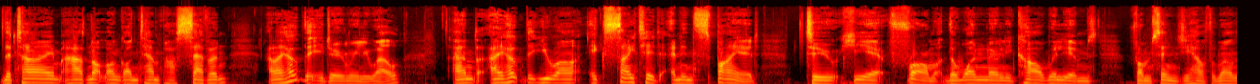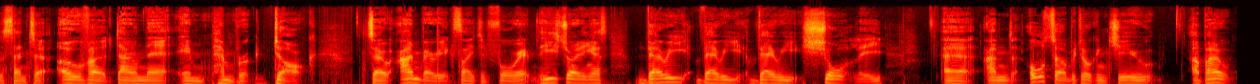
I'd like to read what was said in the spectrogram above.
The time has not long gone 10 past 7, and I hope that you're doing really well. And I hope that you are excited and inspired to hear from the one and only Carl Williams from Synergy Health and Wellness Centre over down there in Pembroke Dock. So I'm very excited for it. He's joining us very, very, very shortly. Uh, and also, I'll be talking to you about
